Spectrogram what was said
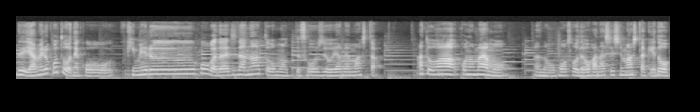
でやめることをねこう決める方が大事だなと思って掃除をやめました。あとはこの前もあの放送でお話ししましたけど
